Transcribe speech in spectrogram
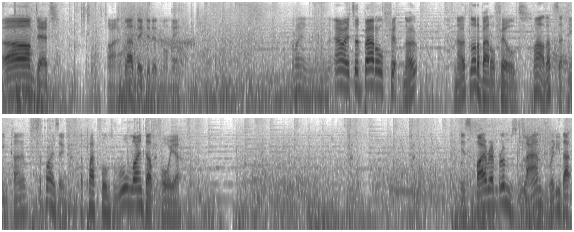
Oh, I'm dead. Alright, I'm glad they did it, not me. Oh, it's a battlefield. No. No, it's not a battlefield. Wow, that's actually kind of surprising. The platforms were all lined up for you. Is Fire Emblem's land really that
